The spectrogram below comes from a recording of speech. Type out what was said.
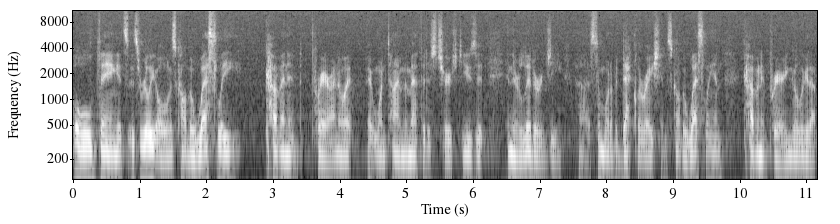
old thing, it's, it's really old. It's called the Wesley Covenant Prayer. I know at, at one time the Methodist Church used it in their liturgy uh, somewhat of a declaration. It's called the Wesleyan Covenant Prayer. You can go look it up.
